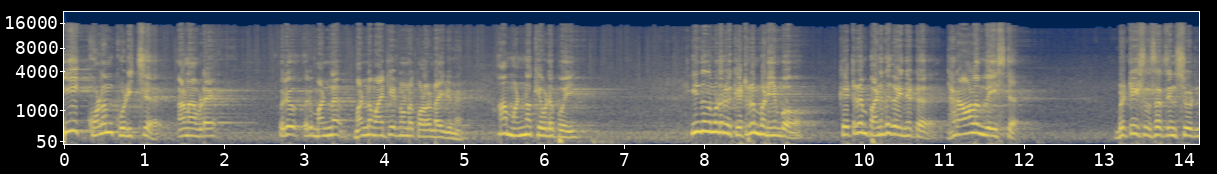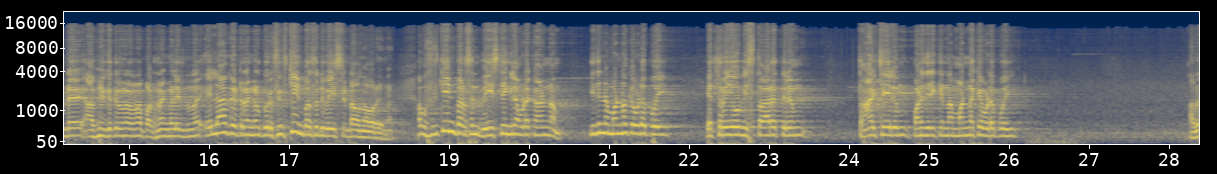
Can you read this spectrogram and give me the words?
ഈ കുളം കുഴിച്ച് ആണ് അവിടെ ഒരു ഒരു മണ്ണ് മണ്ണ് മാറ്റിയിട്ടുള്ള കുളം ഉണ്ടായിരിക്കുന്നത്. ആ മണ്ണൊക്കെ എവിടെ പോയി? ഇന്ന് നമ്മളൊരു കെട്ടിടം പണിയുമ്പോൾ കെട്ടിടം പണിത് കഴിഞ്ഞിട്ട് ധാരാളം വേസ്റ്റ് ബ്രിട്ടീഷ് റിസർച്ച് ഇൻസ്റ്റിറ്റ്യൂട്ടിന്റെ ആഭിമുഖ്യത്തിൽ നടന്ന പഠനങ്ങളിൽ നിന്ന് എല്ലാ കെട്ടിടങ്ങൾക്കും ഒരു ഫിഫ്റ്റീൻ പെർസെന്റ് വേസ്റ്റ് ഉണ്ടാവുമെന്ന് പറയുന്നത്. അപ്പോൾ ഫിഫ്റ്റീൻ പെർസെന്റ് വേസ്റ്റെങ്കിലും അവിടെ കാണണം. ഇതിന്റെ മണ്ണൊക്കെ എവിടെ പോയി? എത്രയോ വിസ്താരത്തിലും താഴ്ചയിലും പണിതിരിക്കുന്ന മണ്ണൊക്കെ എവിടെ പോയി? അത്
